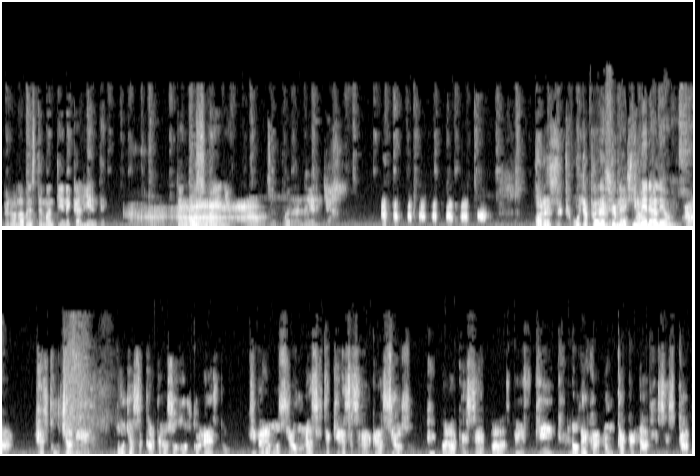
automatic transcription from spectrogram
pero a la vez te mantiene caliente. Tengo sueño. ¿Se pueden ir ya? Parece que voy a tener Parece una quimera león. Escucha bien. Voy a sacarte los ojos con esto. Y veremos si aún así te quieres hacer el gracioso. Y para que sepas, Beef King no deja nunca que nadie se escape.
